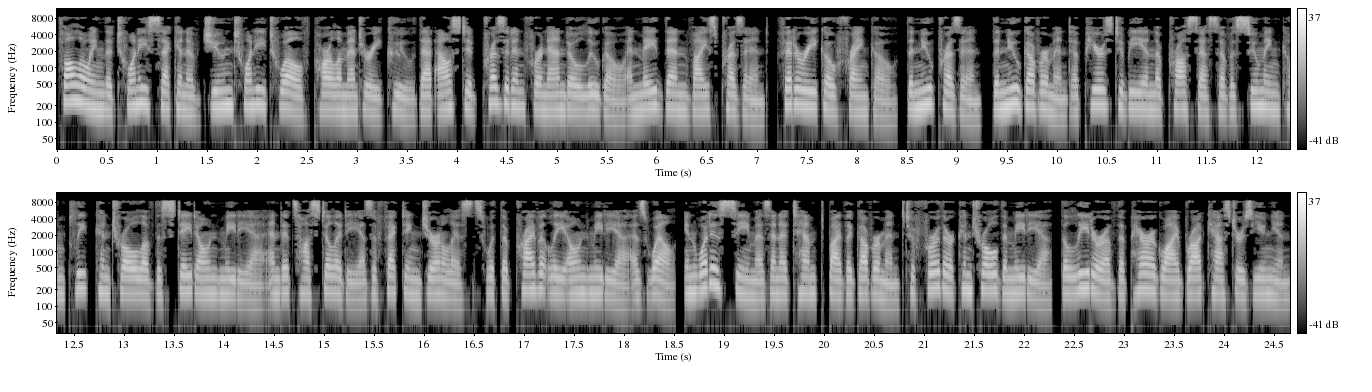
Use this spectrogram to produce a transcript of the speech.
Following the 22nd of June 2012 parliamentary coup that ousted President Fernando Lugo and made then Vice President, Federico Franco, the new president, the new government appears to be in the process of assuming complete control of the state-owned media and its hostility is affecting journalists with the privately owned media as well, in what is seen as an attempt by the government to further control the media. The leader of the Paraguay Broadcasters Union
